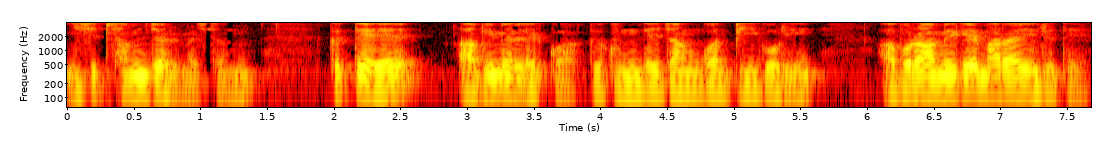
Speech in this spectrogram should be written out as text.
23절 말씀. 그때 아비멜렉과 그 군대 장관 비골이 아브라함에게 말하여 이르되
